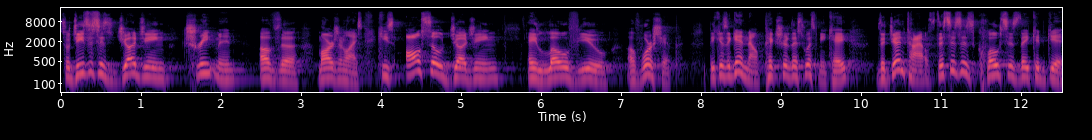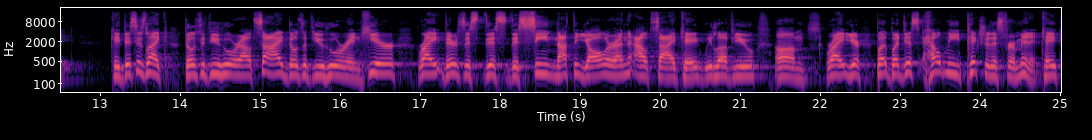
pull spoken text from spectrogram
So Jesus is judging treatment of the marginalized. He's also judging a low view of worship. Because again, now picture this with me, okay? The Gentiles, this is as close as they could get. Okay, this is like those of you who are outside, those of you who are in here, right? There's this this this scene. Not that y'all are on the outside, okay? We love you, um, right? You're, but but just help me picture this for a minute, okay?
